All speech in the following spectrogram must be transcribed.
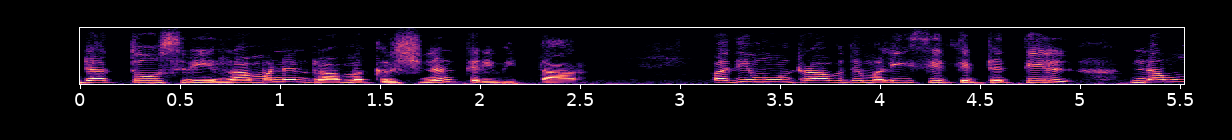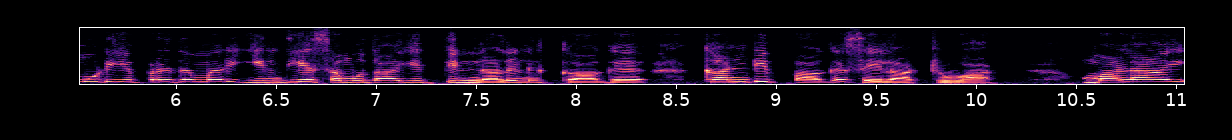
டத்தோ ஸ்ரீ ரமணன் ராமகிருஷ்ணன் தெரிவித்தார். பதிமூன்றாவது மலேசிய திட்டத்தில் நம்முடைய பிரதமர் இந்திய சமுதாயத்தின் நலனுக்காக கண்டிப்பாக செயலாற்றுவார். மலாய்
